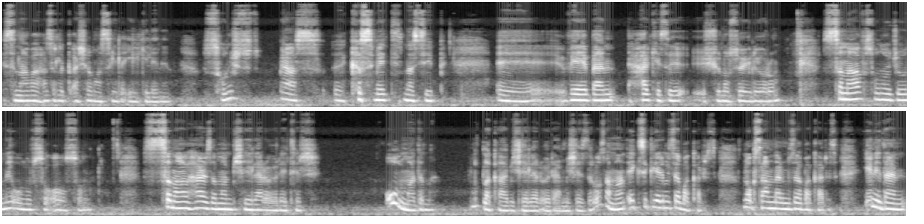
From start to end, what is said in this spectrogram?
sınava hazırlık aşamasıyla ilgilenin. Sonuç biraz e, kısmet, nasip Eee, ve ben herkese şunu söylüyorum. Sınav sonucu ne olursa olsun, sınav her zaman bir şeyler öğretir. Olmadı mı? Mutlaka bir şeyler öğrenmişizdir. O zaman eksiklerimize bakarız, noksanlarımıza bakarız. Yeniden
